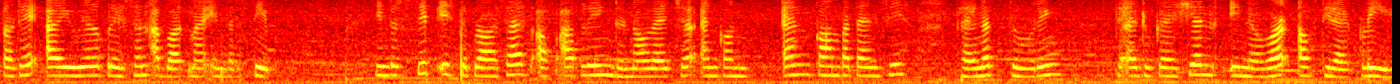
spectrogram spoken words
today I will present about my internship. Internship is the process of applying the knowledge and, and competencies gained during the education in the world of directly.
